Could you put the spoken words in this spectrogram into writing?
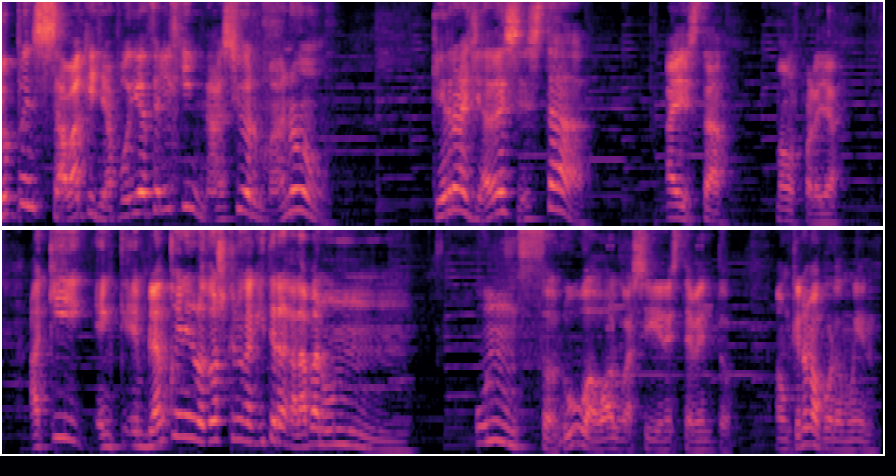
Yo pensaba que ya podía hacer el gimnasio, hermano. ¿Qué rayada es esta? Ahí está. Vamos para allá. Aquí, en, Blanco y Negro 2, creo que aquí te regalaban un... Un Zorua o algo así en este evento. Aunque no me acuerdo muy bien.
